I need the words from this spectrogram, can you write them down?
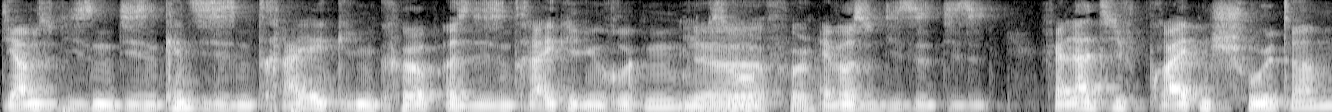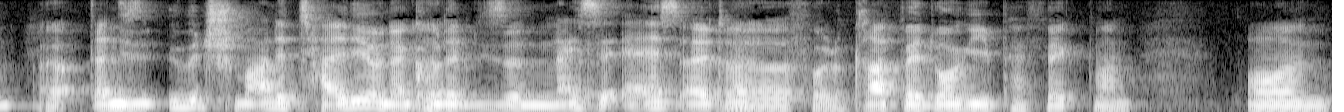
die haben so diesen, diesen, kennst du diesen dreieckigen Körper, also diesen dreieckigen Rücken, Ja, so voll. einfach so diese, diese relativ breiten Schultern, Ja. dann diese übel schmale Taille und dann kommt halt diese nice Ass, Alter. Ja, voll. Gerade bei Doggy perfekt, Mann. Und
